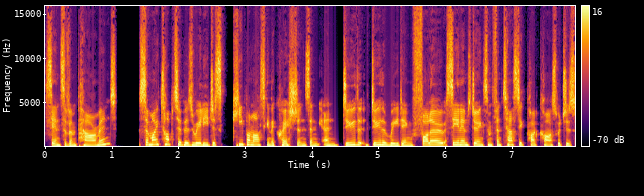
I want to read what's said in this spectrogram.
sense of empowerment. So my top tip is really just keep on asking the questions and, and do the do the reading. Follow CNM's doing some fantastic podcasts, which is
